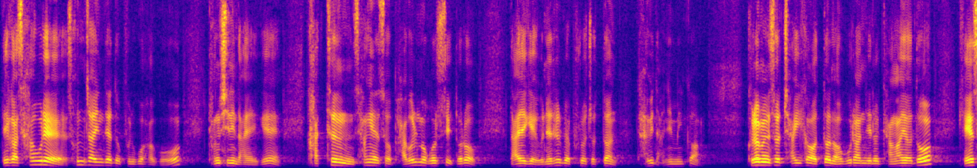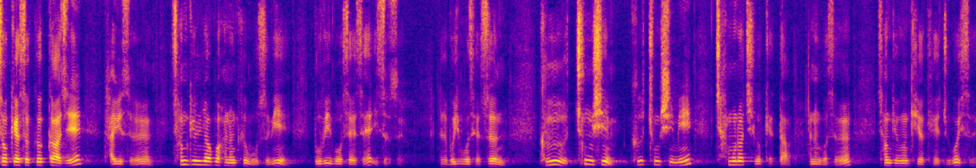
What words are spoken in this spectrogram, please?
내가 사울의 손자인데도 불구하고 당신이 나에게 같은 상에서 밥을 먹을 수 있도록 나에게 은혜를 베풀어 줬던 다윗 아닙니까? 그러면서 자기가 어떤 억울한 일을 당하여도 계속해서 끝까지 다윗을 섬기려고 하는 그 모습이 무비보셋에 있었어요. 그래서 무비보셋은 그 충심, 그 충심이 참으로 지극했다 하는 것을 성경은 기억해 주고 있어요.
